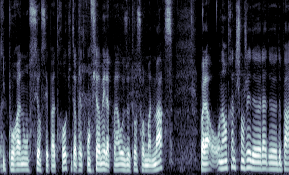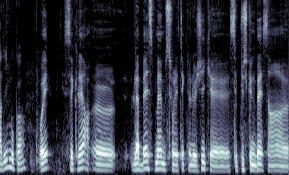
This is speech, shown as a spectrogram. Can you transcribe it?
qui pourrait annoncer, on ne sait pas trop, qui doit peut-être confirmer la première hausse de taux sur le mois de mars. Voilà, on est en train de changer de, là, de, de paradigme ou pas? Oui, c'est clair. Euh, la baisse même sur les technologiques, euh, c'est plus qu'une baisse. Hein.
